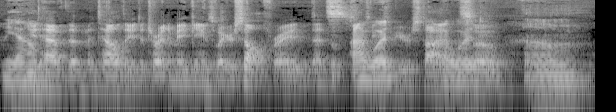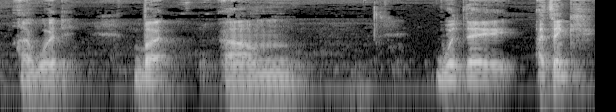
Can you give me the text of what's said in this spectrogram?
yeah, you'd have the mentality to try to make games by yourself, right? That's I would. your style. I would. So, Um, I would, but um, would they? I think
